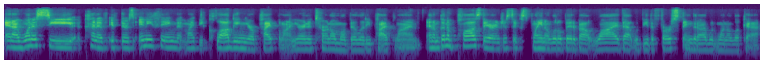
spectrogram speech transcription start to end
and I want to see kind of if there's anything that might be clogging your pipeline, your internal mobility pipeline. And I'm going to pause there and just explain a little bit about why that would be the first thing that I would want to look at.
